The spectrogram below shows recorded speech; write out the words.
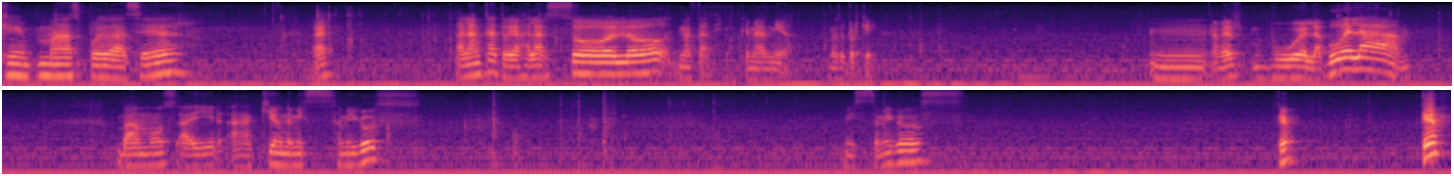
¿Qué más puedo hacer? A ver. Palanca, te voy a jalar solo más tarde, que me das miedo. No sé por qué. Mm, a ver, vuela, vuela. Vamos a ir aquí donde mis amigos. Mis amigos. ¿Qué? ¿Qué?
